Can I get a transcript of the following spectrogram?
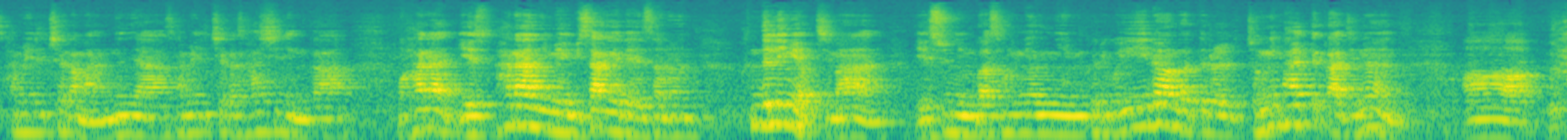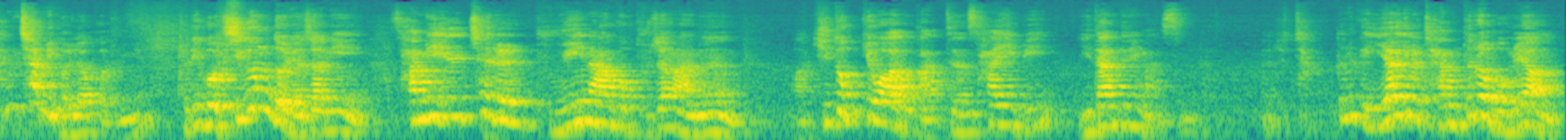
삼위일체가 맞느냐, 삼위일체가 사실인가, 뭐 하나 예, 하나님의 위상에 대해서는 흔들림이 없지만 예수님과 성령님 그리고 이러한 것들을 정립할 때까지는 어, 한참이 걸렸거든요. 그리고 지금도 여전히 삼위일체를 부인하고 부정하는 어, 기독교와도 같은 사이비 이단들이 많습니다. 자, 그러니까 이야기를 잘 들어보면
